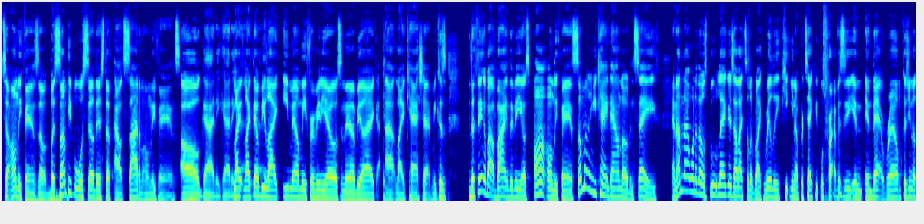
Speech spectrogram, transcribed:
to OnlyFans though. But some people will sell their stuff outside of OnlyFans. Oh, got it, got it. like got like it, they'll be it. like email me for videos and they'll be like out like cash at me because the thing about buying the videos on OnlyFans, some of them you can't download and save. And I'm not one of those bootleggers. I like to look like really keep you know protect people's privacy in in that realm because you know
